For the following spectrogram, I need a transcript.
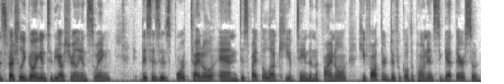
especially going into the Australian swing. This is his fourth title, and despite the luck he obtained in the final, he fought through difficult opponents to get there, so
